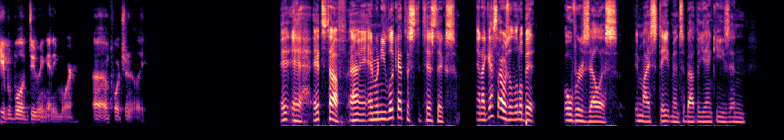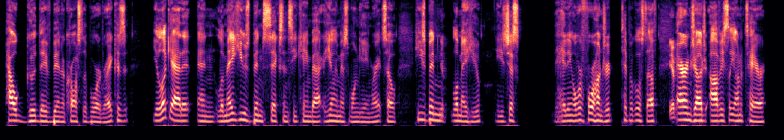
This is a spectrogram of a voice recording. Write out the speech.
capable of doing anymore. Uh, unfortunately, It, eh, it's tough. Mean, and when you look at the statistics, and I guess I was a little bit overzealous in my statements about the Yankees and how good they've been across the board, right? Because you look at it, and LeMahieu's been sick since he came back. He only missed one game, right? So he's been Yep. LeMahieu. He's just hitting over 400, typical stuff. Yep. Aaron Judge obviously on a tear.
